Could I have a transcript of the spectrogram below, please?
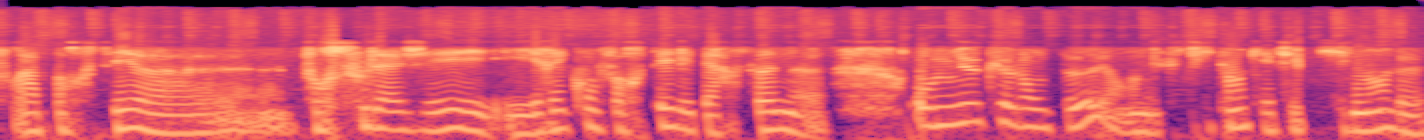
pour apporter, euh, pour soulager et, et réconforter les personnes au mieux que l'on peut, en expliquant qu'effectivement le,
